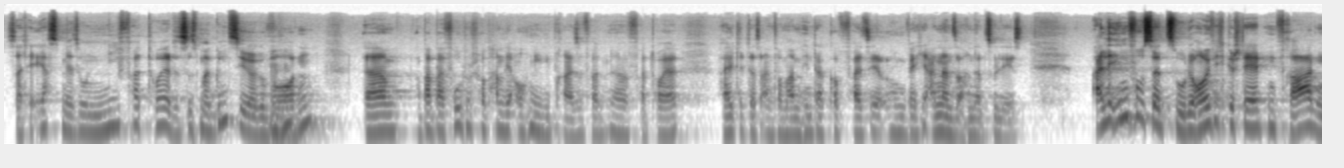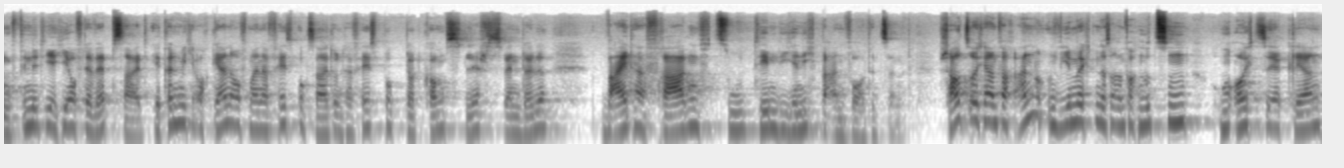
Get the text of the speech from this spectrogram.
seit der ersten Version nie verteuert. Es ist mal günstiger geworden. Ähm, aber bei Photoshop haben wir auch nie die Preise ver äh, verteuert. Haltet das einfach mal im Hinterkopf, falls ihr irgendwelche anderen Sachen dazu lest. Alle Infos dazu, die häufig gestellten Fragen, findet ihr hier auf der Website. Ihr könnt mich auch gerne auf meiner Facebook-Seite unter facebook.com slash svendölle weiter fragen zu Themen, die hier nicht beantwortet sind. Schaut es euch einfach an und wir möchten das einfach nutzen, um euch zu erklären,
